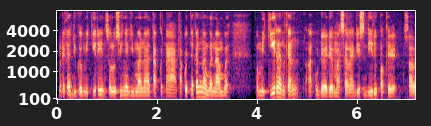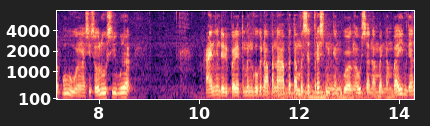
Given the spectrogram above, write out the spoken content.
mereka juga mikirin solusinya gimana. Takut nah takutnya kan nambah-nambah pemikiran kan. Ah, udah ada masalah dia sendiri pakai masalah gue ngasih solusi pula. Makanya daripada temen gue kenapa-napa tambah stres mendingan gue nggak usah nambah-nambahin kan.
